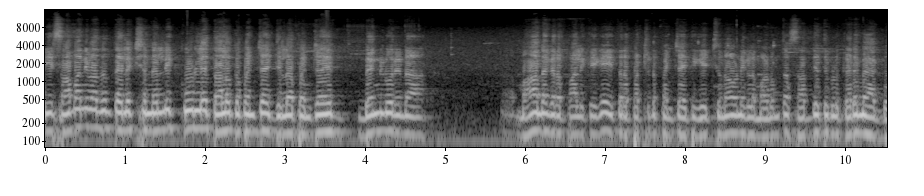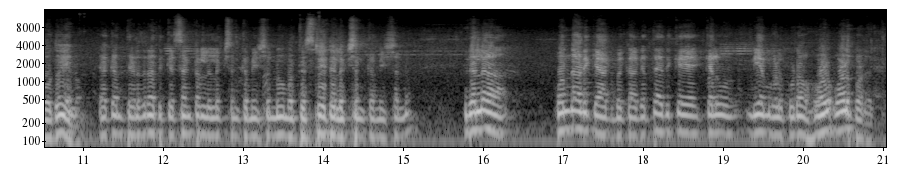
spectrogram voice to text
ಈ ಸಾಮಾನ್ಯವಾದಂಥ ಎಲೆಕ್ಷನ್ನಲ್ಲಿ ಕೂಡಲೇ ತಾಲೂಕು ಪಂಚಾಯತ್, ಜಿಲ್ಲಾ ಪಂಚಾಯತ್, ಬೆಂಗಳೂರಿನ ಮಹಾನಗರ ಪಾಲಿಕೆಗೆ ಇತರ ಪಟ್ಟಣ ಪಂಚಾಯತಿಗೆ ಚುನಾವಣೆಗಳು ಮಾಡುವಂತ ಸಾಧ್ಯತೆಗಳು ಕಡಿಮೆ ಆಗ್ಬೋದು ಏನು. ಯಾಕಂತ ಹೇಳಿದ್ರೆ ಅದಕ್ಕೆ ಸೆಂಟ್ರಲ್ ಎಲೆಕ್ಷನ್ ಕಮಿಷನ್ ಮತ್ತೆ ಸ್ಟೇಟ್ ಎಲೆಕ್ಷನ್ ಕಮಿಷನ್ ಇದೆಲ್ಲ ಹೊಂದಾಣಿಕೆ ಆಗಬೇಕಾಗತ್ತೆ. ಅದಕ್ಕೆ ಕೆಲವು ನಿಯಮಗಳು ಕೂಡ ಒಳ- ಒಳಪಡುತ್ತೆ.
